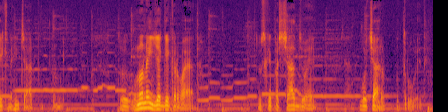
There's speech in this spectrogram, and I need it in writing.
एक नहीं, चार पुत्र होंगे। तो उन्होंने यज्ञ करवाया था। उसके पश्चात जो है, वो चार पुत्र हुए थे।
